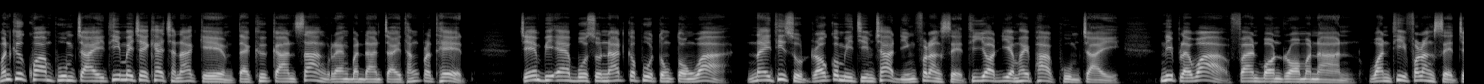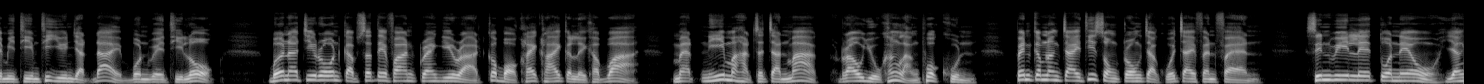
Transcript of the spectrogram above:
มันคือความภูมิใจที่ไม่ใช่แค่ชนะเกม แต่คือการสร้างแรงบันดาลใจทั้งประเทศ เจมส์บีแอร์บูโซนัทก็พูดตรงๆว่า ในที่สุดเราก็มีทีมชาติหญิงฝรั่งเศสที่ยอดเยี่ยมให้ภาคภูมิใจ นี่แปลว่าแฟนบอลรอมานาน วันที่ฝรั่งเศสจะมีทีมที่ยืนหยัดได้บนเวทีโลก เบอร์นาจิโรนกับสเตฟานแกรงกิราดก็บอกคล้าย ๆ กันเลยครับว่า แมตช์นี้มหัศจรรย์มาก เราอยู่ข้างหลังพวกคุณ เป็นกำลังใจที่ส่งตรงจากหัวใจแฟนๆ ซินวีเลตัวเนล ยัง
